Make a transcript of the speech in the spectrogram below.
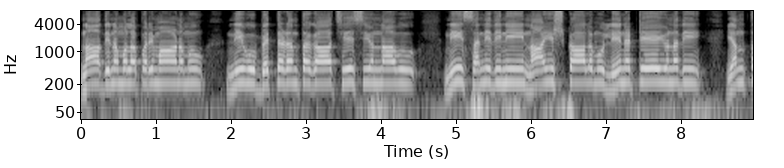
నా దినముల పరిమాణము నీవు బెత్తడంతగా చేసి ఉన్నావు. నీ సన్నిధిని నాయుష్కాలము లేనట్టే ఉన్నది. ఎంత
